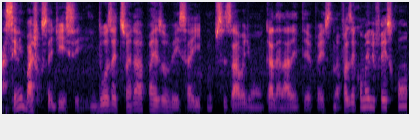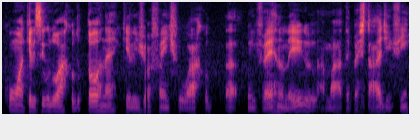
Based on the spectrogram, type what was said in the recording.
assina embaixo o que você disse. Em duas edições dava para resolver isso aí. Não precisava de um encadernado inteiro para isso, não. Fazer como ele fez com, com aquele segundo arco do Thor, né? Que ele jogou à frente o arco do Inverno Negro, a, a Tempestade, enfim.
